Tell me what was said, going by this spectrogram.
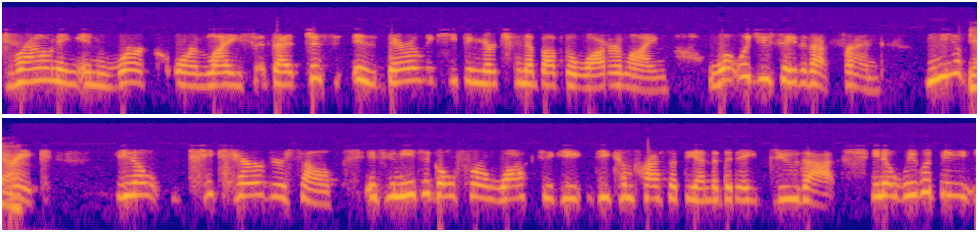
drowning in work or life that just is barely keeping their chin above the waterline, what would you say to that friend? You need a yeah. break. You know, take care of yourself. If you need to go for a walk to de- decompress at the end of the day, do that. You know, we would be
